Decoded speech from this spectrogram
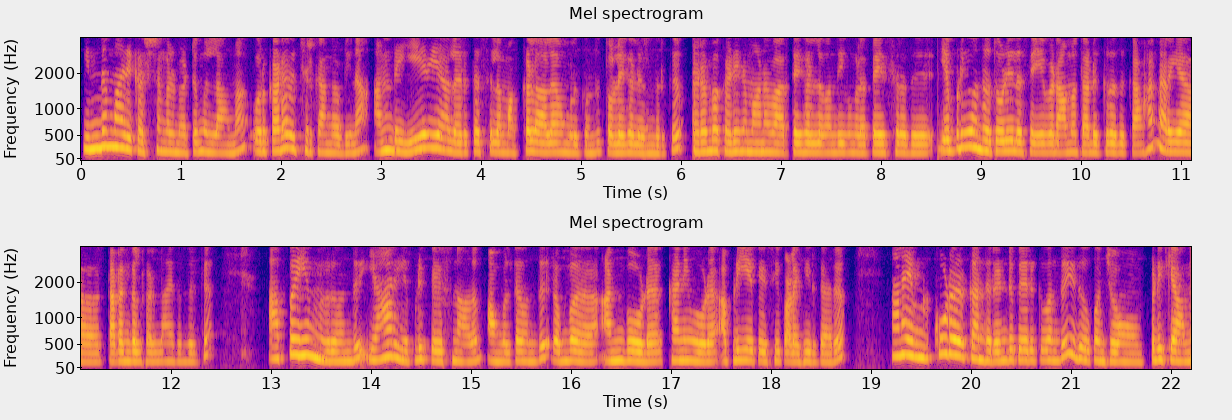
இந்த மாதிரி கஷ்டங்கள் மட்டும் இல்லாமல் ஒரு கடை வச்சிருக்காங்க அப்படின்னா, அந்த ஏரியாவில் இருக்க சில மக்களால் அவங்களுக்கு வந்து தொல்லைகள் இருந்திருக்கு. ரொம்ப கடினமான வார்த்தைகளில் வந்து இவங்கள பேசுறது, எப்படியோ அந்த தொழிலை செய்ய விடாமல் தடுக்கிறதுக்காக நிறையா தடங்கல்கள்லாம் இருந்திருக்கு. அப்பையும் இவர் வந்து யார் எப்படி பேசினாலும் அவங்கள்ட்ட வந்து ரொம்ப அன்போட, கனிவோட அப்படியே பேசி பழகியிருக்காரு. ஆனால் இவங்க கூட இருக்க அந்த ரெண்டு பேருக்கு வந்து இது கொஞ்சம் பிடிக்காம,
